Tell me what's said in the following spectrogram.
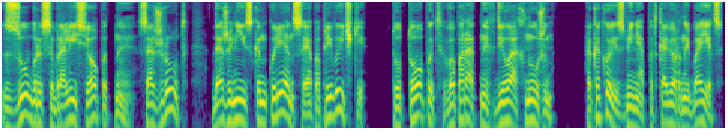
зубры собрались опытные, сожрут, даже не из конкуренции, а по привычке. Тут опыт в аппаратных делах нужен. А какой из меня подковерный боец?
